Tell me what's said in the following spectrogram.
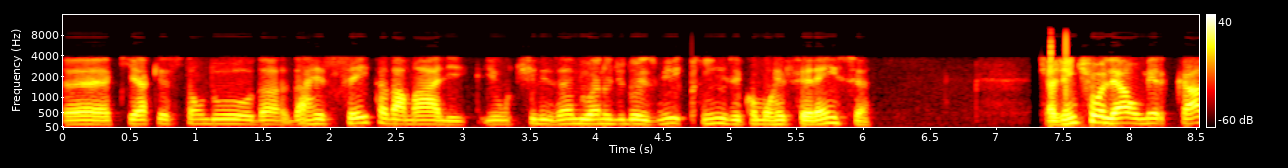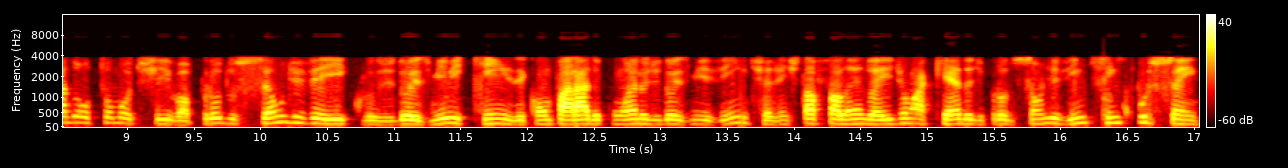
é, que é a questão do, da, da, receita da Mali, e utilizando o ano de 2015 como referência, se a gente olhar o mercado automotivo, a produção de veículos de 2015 comparado com o ano de 2020, a gente está falando aí de uma queda de produção de 25%.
